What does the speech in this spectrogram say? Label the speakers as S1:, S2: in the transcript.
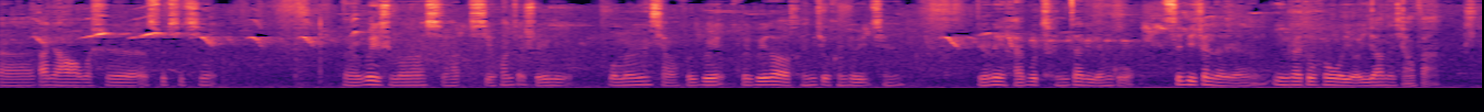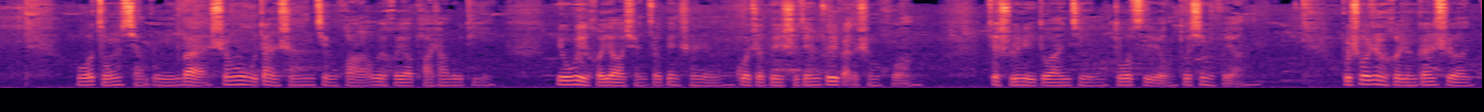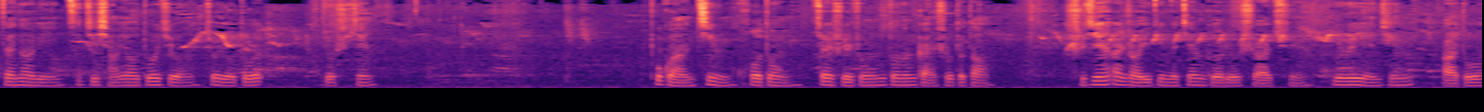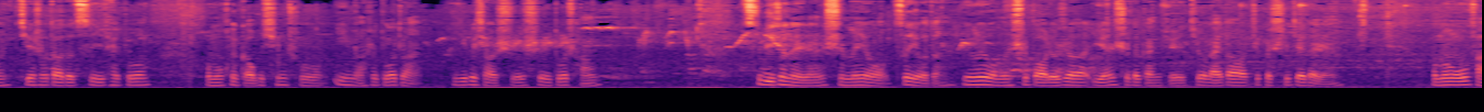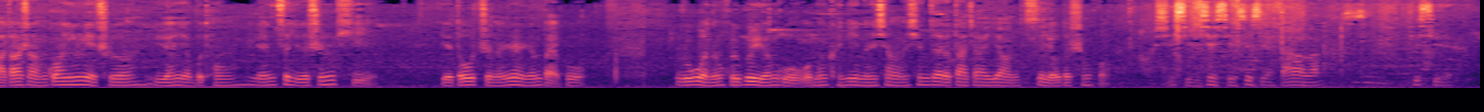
S1: 呃，大家好，我是苏七七。呃，为什么喜欢喜欢在水里？我们想回归回归到很久很久以前，人类还不存在的远古。自闭症的人应该都和我有一样的想法。我总想不明白，生物诞生进化为何要爬上陆地，又为何要选择变成人，过着被时间追赶的生活？在水里多安静，多自由，多幸福呀！不受任何人干涉，在那里自己想要多久就有多久时间。不管静或动，在水中都能感受得到。时间按照一定的间隔流逝而去，因为眼睛、耳朵接收到的刺激太多，我们会搞不清楚一秒是多短，一个小时是多长。自闭症的人是没有自由的，因为我们是保留着原始的感觉就来到这个世界的人。我们无法搭上光阴列车，语言也不通，连自己的身体也都只能任人摆布。如果能回归远古，我们肯定能像现在的大家一样自由的生活。
S2: 好，谢谢谢谢谢谢，打扰了，谢谢谢谢。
